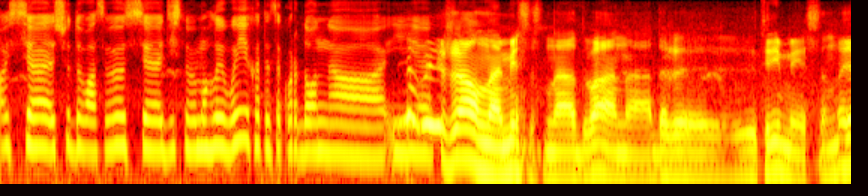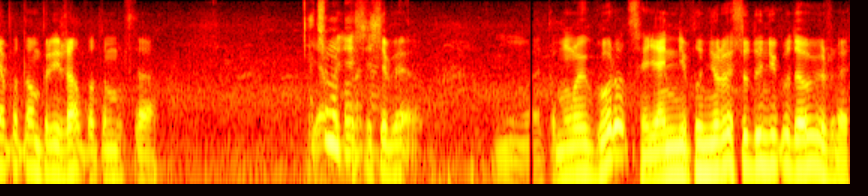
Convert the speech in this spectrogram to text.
А Ось е, щодо вас, ви ось е, дійсно ви могли виїхати за кордон е, і Я выезжал на месяц, на два, на даже три месяца. Но я потом приезжал, потому что А я чому повертаєтесь? себе... Ну, это мой город, я не планирую сюда никуда уезжать.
